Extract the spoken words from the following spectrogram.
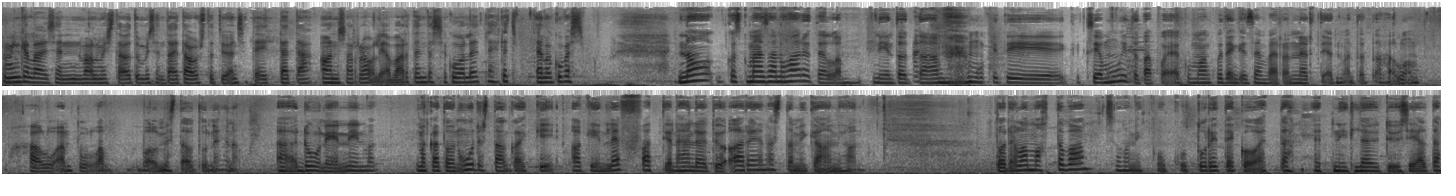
No, minkälaisen valmistautumisen tai taustatyön sä teit tätä Ansan roolia varten tässä Kuolleet lehdet elokuvassa? No, koska mä en saanut harjoitella, niin tota, mun piti keksiä muita tapoja, kun mä oon kuitenkin sen verran nörtti, että mä tota haluan, haluan tulla valmistautuneena ää, duuniin, niin mä Mä katsoin uudestaan kaikki Akin leffat ja nehän löytyy Areenasta, mikä on ihan todella mahtavaa. Se on niin kuin kulttuuriteko, että, että niitä löytyy sieltä.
